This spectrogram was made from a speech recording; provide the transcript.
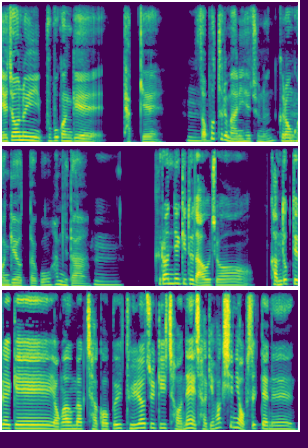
예전의 부부 관계답게 음. support를 많이 해주는 그런 음. 관계였다고 합니다. 음. 그런 얘기도 나오죠. 감독들에게 영화 음악 작업을 들려주기 전에 자기 확신이 없을 때는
